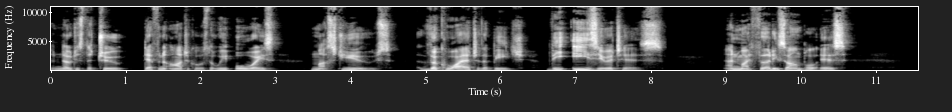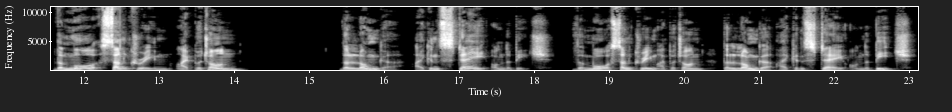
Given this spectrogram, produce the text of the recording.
So notice the two definite articles that we always must use. The quieter the beach, the easier it is. And my third example is the more sun cream I put on, the longer I can stay on the beach. The more sun cream I put on, the longer I can stay on the beach.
